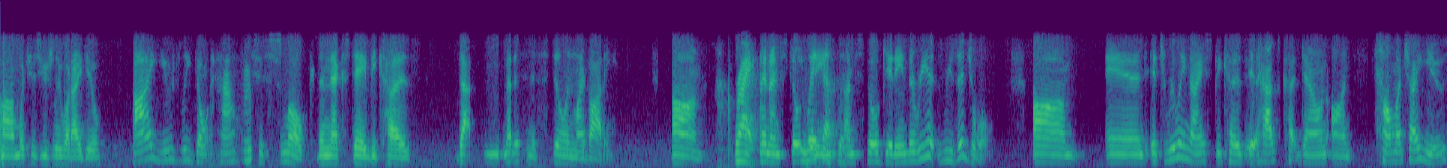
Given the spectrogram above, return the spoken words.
um, which is usually what I do. I usually don't have Mm-hmm. to smoke the next day because that medicine is still in my body. Um, Right. and I'm still You getting I'm still getting the re- residual. Um, and it's really nice because it has cut down on how much I use,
